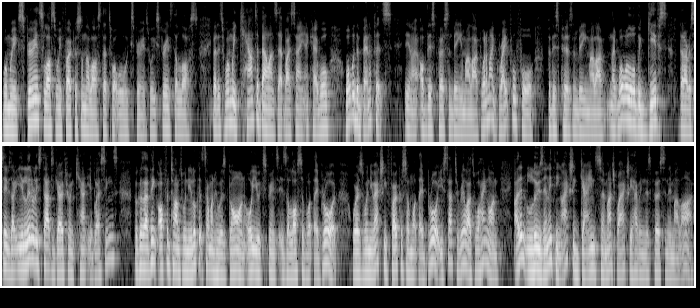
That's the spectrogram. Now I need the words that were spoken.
when we experience loss and we focus on the loss, that's what we'll experience. We'll experience the loss. But it's when we counterbalance that by saying, okay, well, what were the benefits you know, of this person being in my life? What am I grateful for for this person being in my life? Like, what were all the gifts that I received? Like, you literally start to go through and count your blessings because I think oftentimes when you look at someone who is gone, all you experience is the loss of what they brought. Whereas when you actually focus on what they brought, you start to realize, well, hang on, I didn't lose anything. I actually gained so much by actually having this person in my life.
